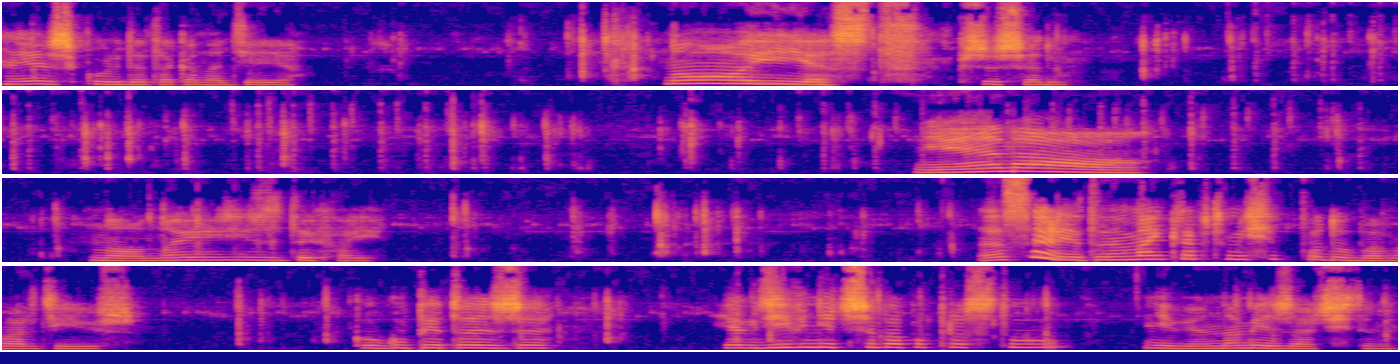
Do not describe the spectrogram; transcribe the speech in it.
Już kurde, taka nadzieja. No i jest. Przyszedł. Nie ma. No, no i zdychaj. Na serio, ten Minecraft mi się podoba bardziej już. Tylko głupie to jest, że jak dziwnie trzeba po prostu, nie wiem, namierzać tym.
